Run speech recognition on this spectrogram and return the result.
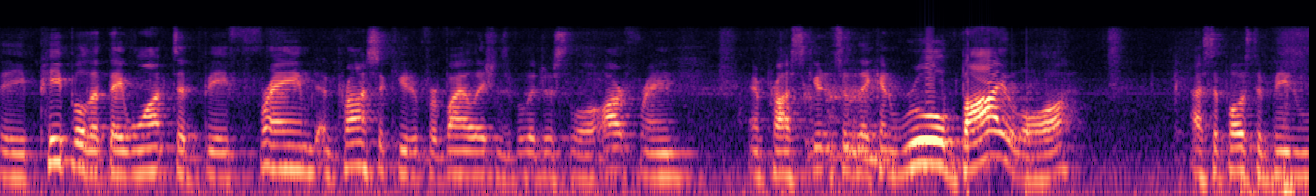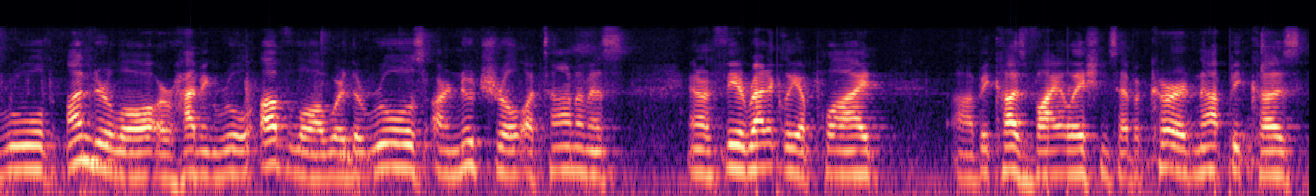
the people that they want to be framed and prosecuted for violations of religious law are framed and prosecuted so they can rule by law as opposed to being ruled under law or having rule of law, where the rules are neutral, autonomous, and are theoretically applied uh, because violations have occurred, not because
